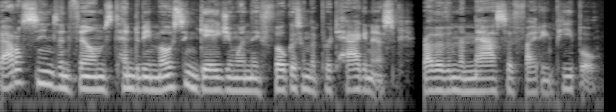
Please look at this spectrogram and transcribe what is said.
battle scenes in films tend to be most engaging when they focus on the protagonist rather than the mass of fighting people,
